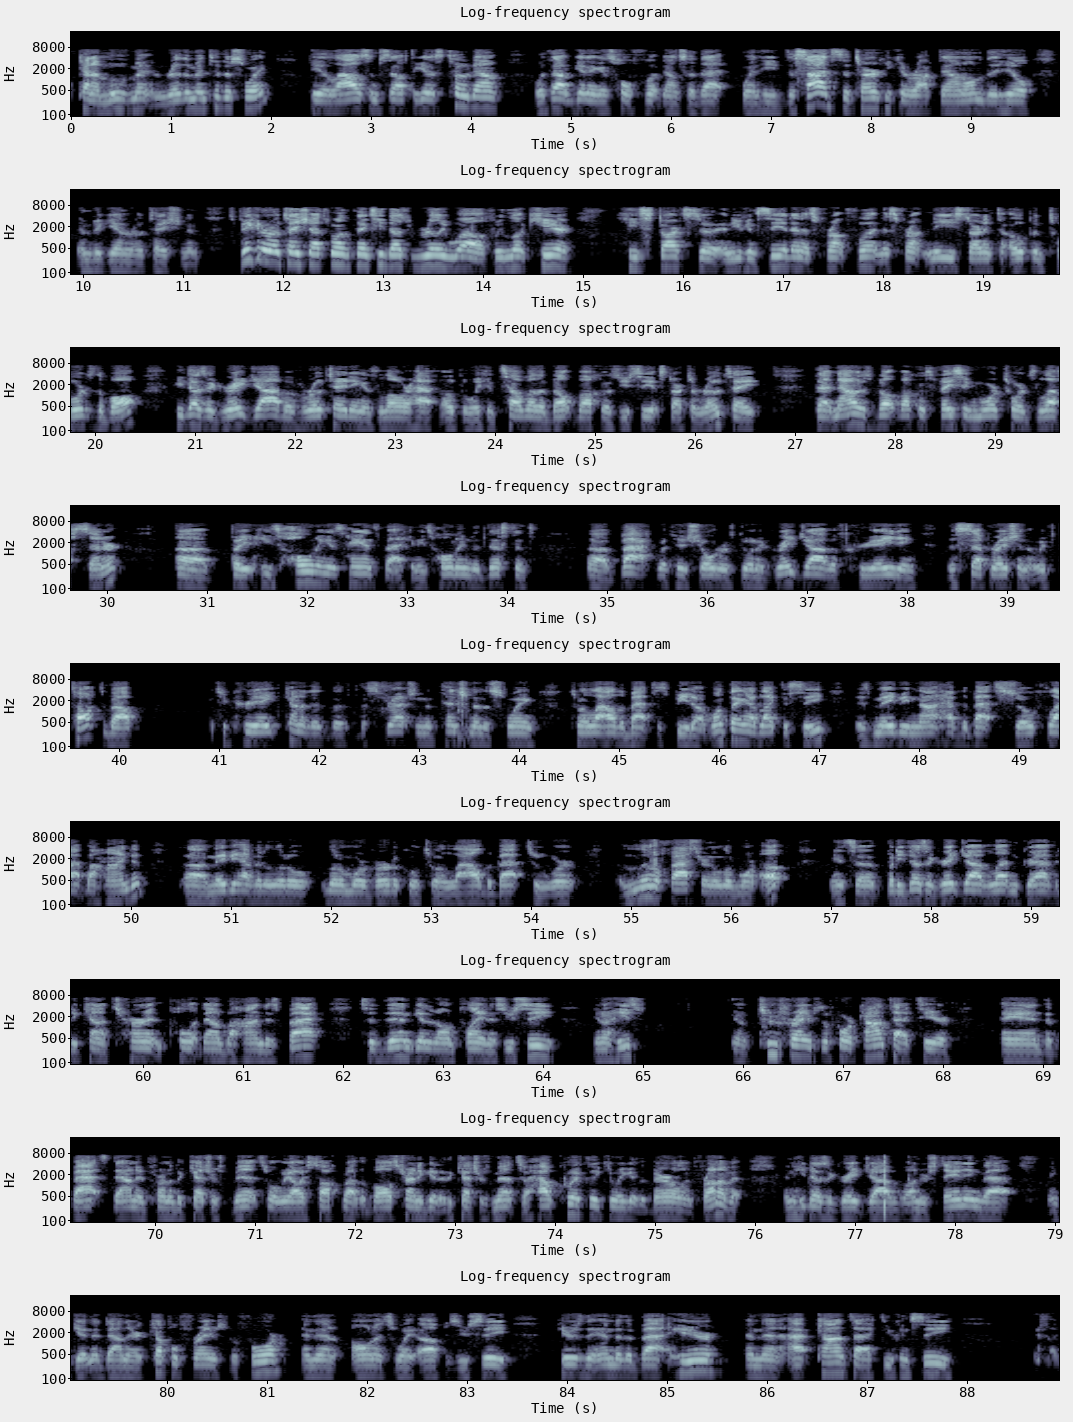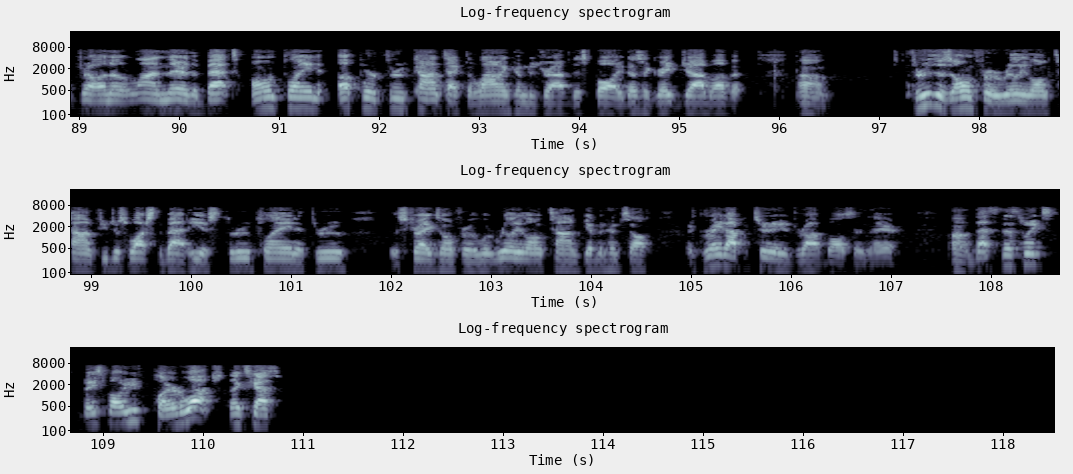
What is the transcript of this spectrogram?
kind of movement and rhythm into the swing. He allows himself to get his toe down without getting his whole foot down so that when he decides to turn, he can rock down onto the heel and begin rotation. And speaking of rotation, that's one of the things he does really well. If we look here, he starts to, and you can see it in his front foot and his front knee starting to open towards the ball. He does a great job of rotating his lower half open. We can tell by the belt buckles, you see it start to rotate that now his belt buckle is facing more towards left center, uh, but he's holding his hands back and he's holding the distance uh, back with his shoulders, doing a great job of creating the separation that we've talked about to create kind of the, the, the stretch and the tension in the swing to allow the bat to speed up. One thing I'd like to see is maybe not have the bat so flat behind him, uh, maybe have it a little little more vertical to allow the bat to work a little faster and a little more up and so, but he does a great job letting gravity kind of turn it and pull it down behind his back to then get it on plane. As you see, you know, he's, you know, two frames before contact here and the bat's down in front of the catcher's mitt. It's what we always talk about. The ball's trying to get to the catcher's mitt. So how quickly can we get the barrel in front of it? And he does a great job of understanding that and getting it down there a couple frames before and then on its way up. As you see, here's the end of the bat here and then at contact you can see if I draw another line there, the bat's on plane upward through contact, allowing him to drive this ball. He does a great job of it. Um, through the zone for a really long time. If you just watch the bat, he is through plane and through the strike zone for a really long time, giving himself a great opportunity to drive balls in there. Um, that's this week's Baseball Youth Player to Watch. Thanks, guys.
